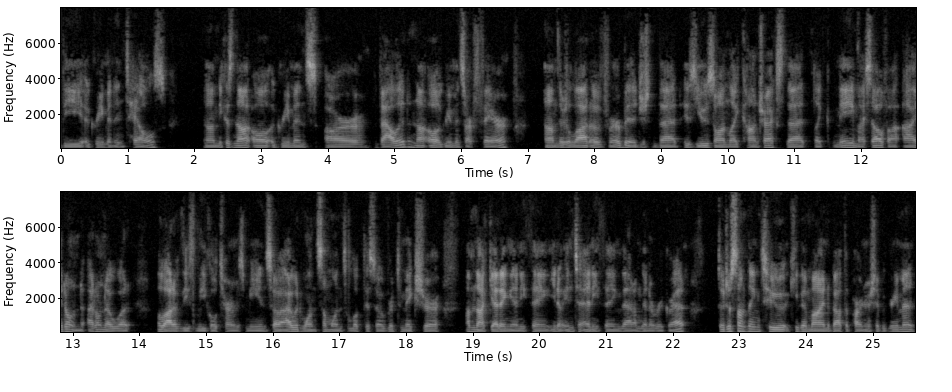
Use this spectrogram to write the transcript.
the agreement entails. Um, because not all agreements are valid, not all agreements are fair um, there's a lot of verbiage that is used on like contracts that like me myself I, I don't I don't know what a lot of these legal terms mean. So I would want someone to look this over to make sure I'm not getting anything, you know, into anything that I'm going to regret. So just something to keep in mind about the partnership agreement.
